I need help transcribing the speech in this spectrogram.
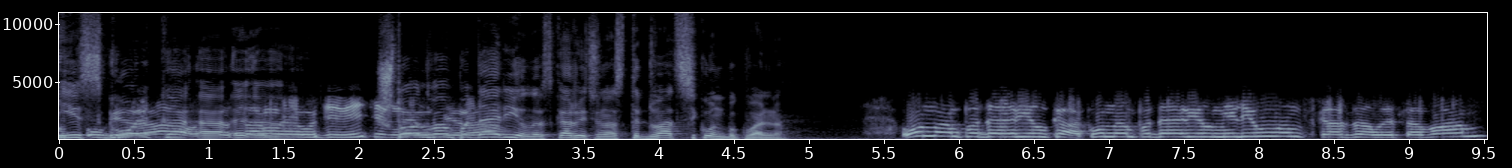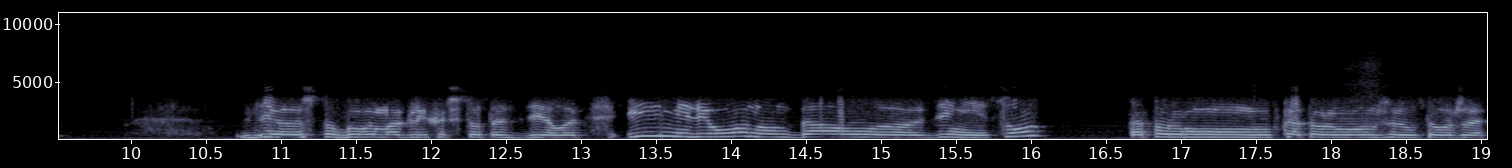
И сколько... Убирал, что, самое удивительное, что он вам убирал. подарил? Расскажите, у нас 20 секунд буквально. Он нам подарил как? Он нам подарил миллион, сказал, это вам чтобы вы могли хоть что-то сделать. И миллион он дал э, Денису, которым, в котором он жил тоже.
